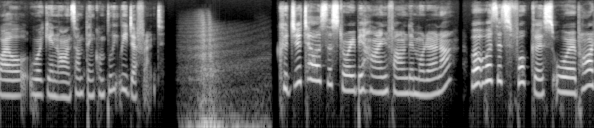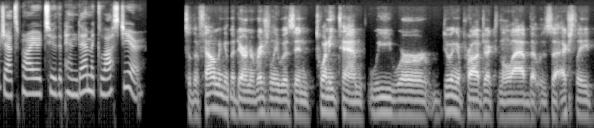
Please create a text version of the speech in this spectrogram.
while working on something completely different. Could you tell us the story behind founding Moderna? What was its focus or projects prior to the pandemic last year? So the founding of Moderna originally was in 2010. We were doing a project in the lab that was uh, actually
